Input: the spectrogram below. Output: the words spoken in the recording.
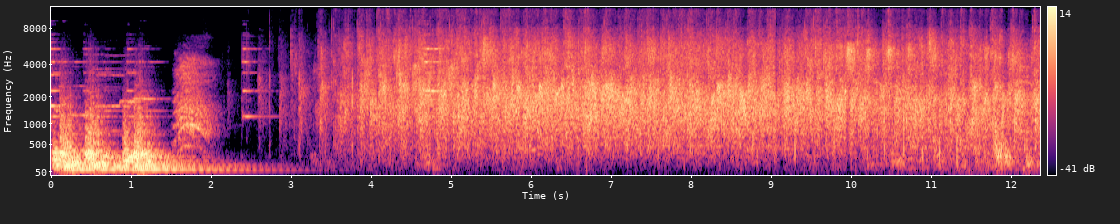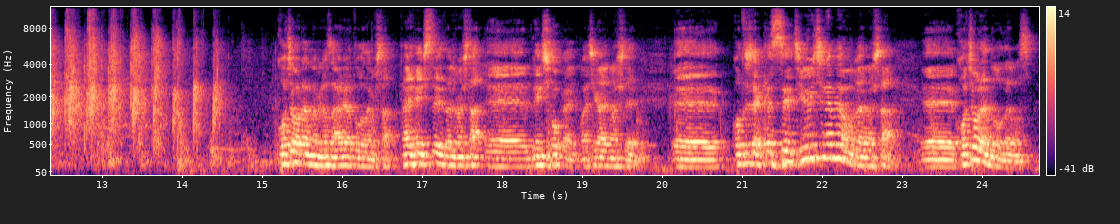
校長連の皆さんありがとうございました。大変失礼いたしました、えー、連公開間違えまして、えー、今年で結成11年目を迎えました、えー、校長連でございます。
